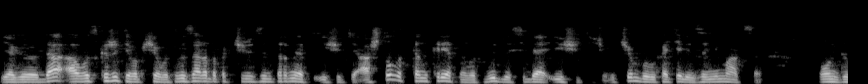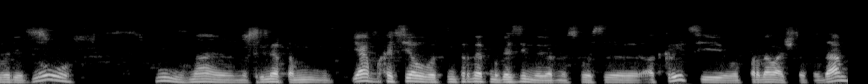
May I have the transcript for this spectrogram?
Я говорю, да, а вот скажите вообще, вот вы заработок через интернет ищете, а что вот конкретно вот вы для себя ищете, чем бы вы хотели заниматься? Он говорит, ну, ну, не знаю, например, там, я бы хотел вот интернет-магазин, наверное, свой открыть и вот продавать что-то, да?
